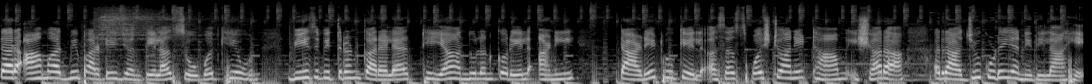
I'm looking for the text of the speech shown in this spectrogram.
तर आम आदमी पार्टी जनतेला सोबत घेऊन वीज वितरण कार्यालयात ठिय्या आंदोलन करेल आणि टाळे ठोकेल असा स्पष्ट आणि ठाम इशारा राजू कुडे यांनी दिला आहे.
